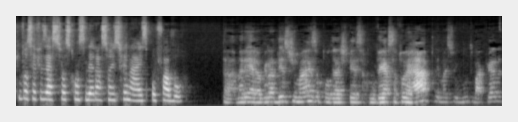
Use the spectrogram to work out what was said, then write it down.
que você fizesse suas considerações finais, por favor. Tá, Mariela, eu agradeço demais a oportunidade de ter essa conversa. Foi rápida, mas foi muito bacana.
